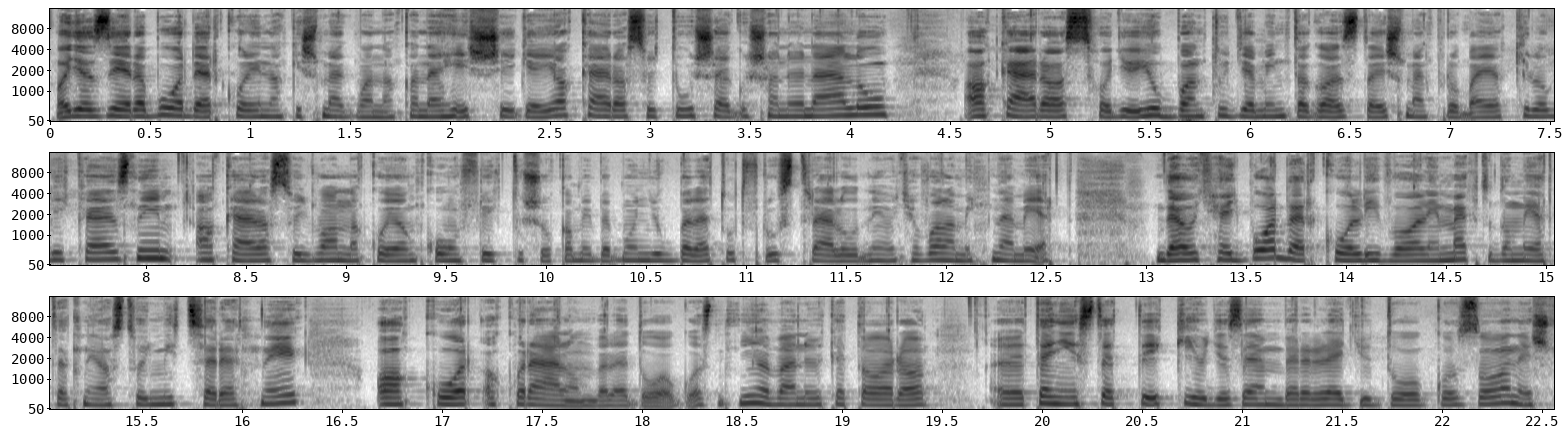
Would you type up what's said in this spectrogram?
hogy azért a border collie is megvannak a nehézségei, akár az, hogy túlságosan önálló, akár az, hogy ő jobban tudja, mint a gazda, és megpróbálja kilogikázni, akár az, hogy vannak olyan konfliktusok, amiben mondjuk bele tud frusztrálódni, hogyha valamit nem ért. De hogyha egy border collie én meg tudom értetni azt, hogy mit szeretnék, akkor, akkor állom vele dolgozni. Nyilván őket arra tenyésztették ki, hogy az emberrel együtt dolgozzon, és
